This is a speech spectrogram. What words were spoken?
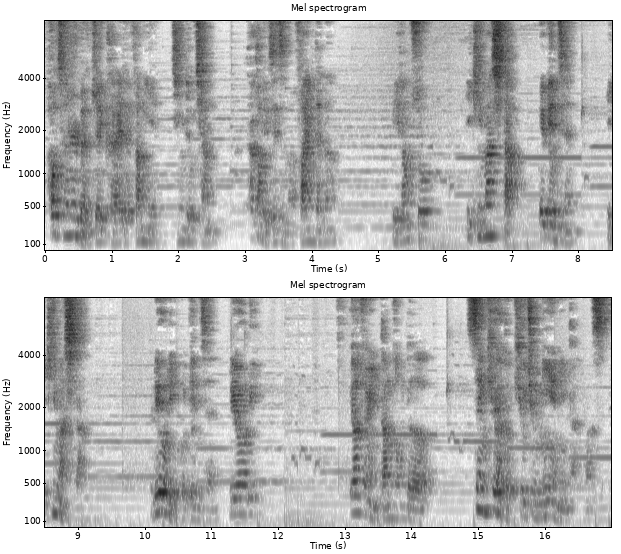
号称日本最可爱的方言京都腔，它到底是怎么发音的呢？比方说，行きました会变成行 ”。きました。料理会变成料理，标准语当中的1992年になります，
